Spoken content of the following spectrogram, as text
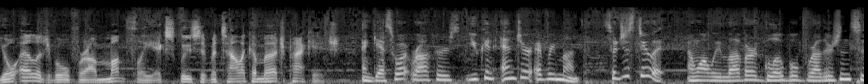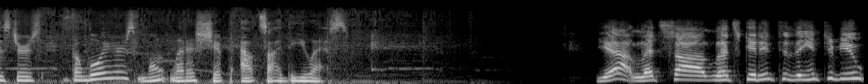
you're eligible for our monthly exclusive Metallica merch package. And guess what, rockers? You can enter every month. So just do it. And while we love our global brothers and sisters, the lawyers won't let us ship outside the U.S. Yeah, let's uh let's get into the interview.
